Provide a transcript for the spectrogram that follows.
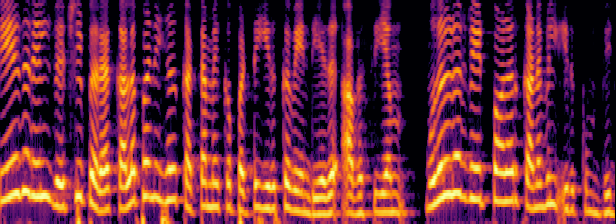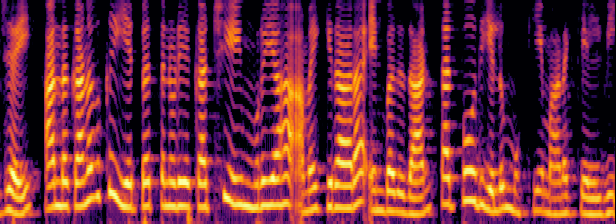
தேர்தலில் வெற்றி பெற களப்பணிகள் கட்டமைக்கப்பட்டு இருக்க வேண்டியது அவசியம். முதல்வர் வேட்பாளர் கனவில் இருக்கும் விஜய் அந்த கனவுக்கு ஏற்ப தன்னுடைய கட்சியை முறையாக அமைக்கிறாரா என்பதுதான் தற்போது எழும் முக்கியமான கேள்வி.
